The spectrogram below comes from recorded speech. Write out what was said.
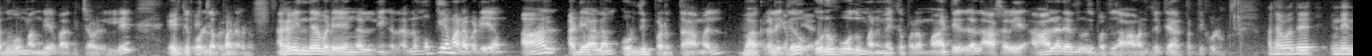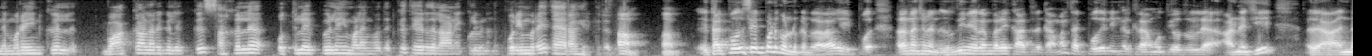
அதுவும் அங்கே வாக்குச்சாவடியிலே ஏற்றுக்கொள்ளப்படும். ஆகவே இந்த விடயங்கள் நீங்கள் அந்த முக்கியமான விடயம் ஆள் அடையாளம் உறுதிப்படுத்தாமல் வாக்களிக்க. ஒருபோதும் அனுமதிக்கப்பட மாட்டீர்கள். ஆகவே ஆள் அடையாளம் உறுதிப்படுத்தும் ஆவணத்தை தயார்படுத்திக் கொள்ளும் அதாவது இந்த இந்த முறையின் கீழ் வாக்காளர்களுக்கு சகல ஒத்துழைப்புகளையும் வழங்குவதற்கு தேர்தல் ஆணைக்குழுவின் அந்த பொறிமுறை தயாராக இருக்கிறது. ஆம் ஆம். தற்போது செயற்பட்டு கொண்டிருக்கின்றது. அதாவது இப்போ அதான் நான் சொன்னேன் இறுதி நேரம் வரை காத்திருக்காமல் தற்போது நீங்கள் கிராம உத்தியோகத்தில் அணுகி இந்த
